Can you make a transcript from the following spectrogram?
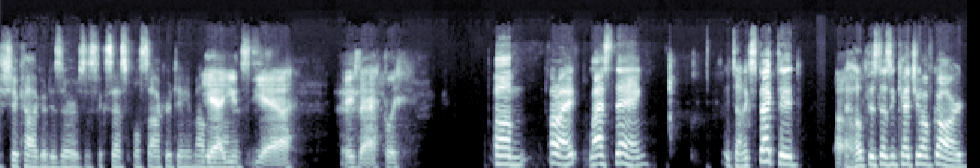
Chicago deserves a successful soccer team. I'll yeah, you yeah, exactly. Um. All right. Last thing. It's unexpected. I Uh hope this doesn't catch you off guard.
